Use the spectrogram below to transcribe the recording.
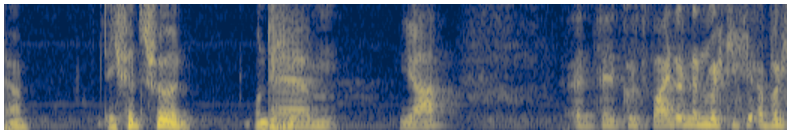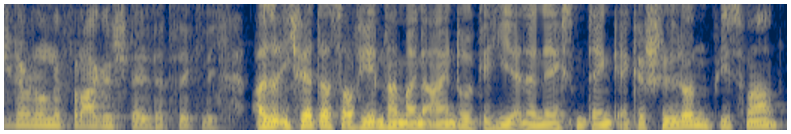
Ja. Ich finde es schön. Und ich, ähm, ja. Erzähl kurz weiter und dann möchte ich, möchte ich da noch eine Frage stellen tatsächlich. Also ich werde das auf jeden Fall meine Eindrücke hier in der nächsten Denkecke schildern, wie es war.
